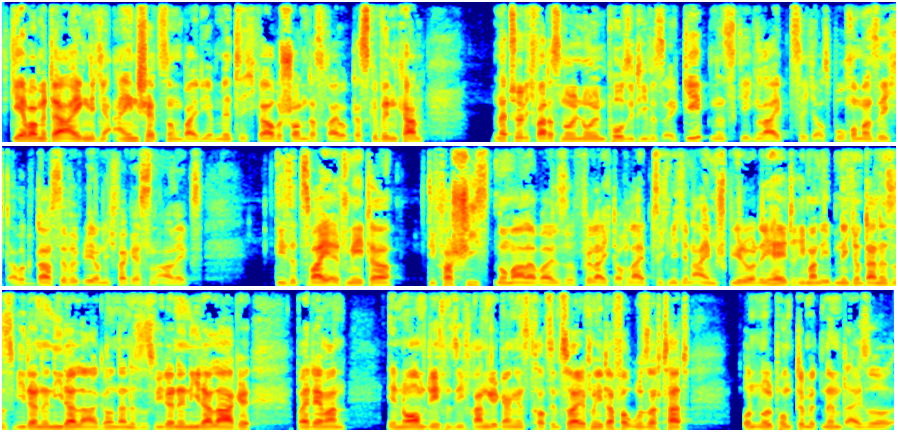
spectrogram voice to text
Ich gehe aber mit der eigentlichen Einschätzung bei dir mit. Ich glaube schon, dass Freiburg das gewinnen kann. Natürlich war das 0-0 ein positives Ergebnis gegen Leipzig aus Bochumer Sicht, aber du darfst ja wirklich auch nicht vergessen, Alex, diese zwei Elfmeter, die verschießt normalerweise vielleicht auch Leipzig nicht in einem Spiel oder die hält Riemann eben nicht und dann ist es wieder eine Niederlage und dann ist es wieder eine Niederlage, bei der man enorm defensiv rangegangen ist, trotzdem zwei Elfmeter verursacht hat und null Punkte mitnimmt. Also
